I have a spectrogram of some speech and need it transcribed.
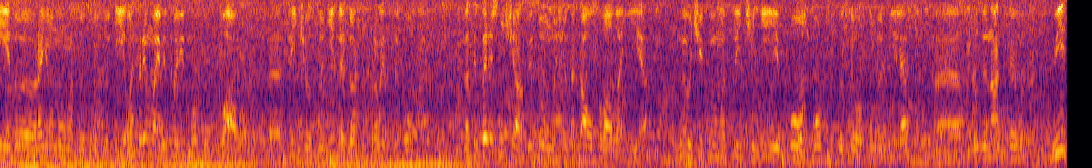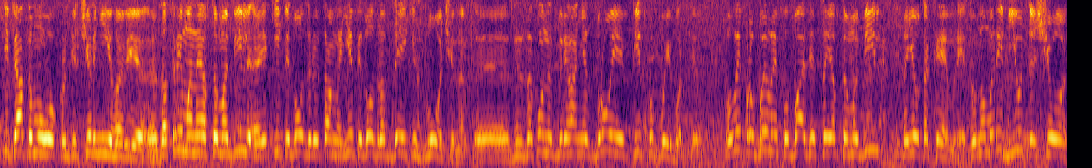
і до районного нашого суду і отримає відповідну ухвалу слідчого судді для того, щоб провести обшук. На теперішній час відомо, що така ухвала є. Ми очікуємо слідчі дії по обшуку цього автомобіля е, з 11 години. В 205 окрузі в Чернігові е, затриманий автомобіль, е, який підозрює, там є підозра в деяких злочинах. Незаконне зберігання зброї, підкуп виборців. Коли пробили по базі цей автомобіль Toyota Camry, то номери б'ються, що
